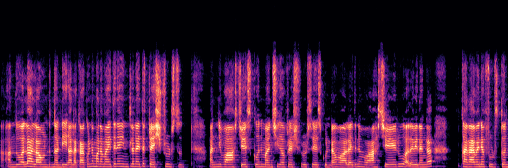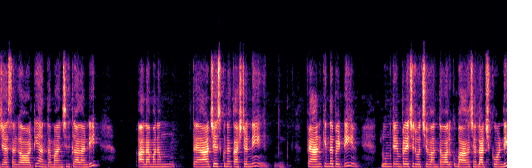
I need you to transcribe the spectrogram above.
అందువల్ల అలా ఉంటుందండి. అలా కాకుండా మనం అయితేనే ఇంట్లోనైతే ఫ్రెష్ ఫ్రూట్స్ అన్నీ వాష్ చేసుకొని మంచిగా ఫ్రెష్ ఫ్రూట్స్ వేసుకుంటాం. వాళ్ళైతేనే వాష్ చేయరు. అదేవిధంగా ఖరాబ్ అయిన ఫ్రూట్స్తో చేస్తారు కాబట్టి అంత మంచిది కాదండి. అలా మనం తయారు చేసుకున్న కష్టాన్ని ఫ్యాన్ కింద పెట్టి రూమ్ టెంపరేచర్ వచ్చేంత వరకు బాగా చల్లార్చుకోండి.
